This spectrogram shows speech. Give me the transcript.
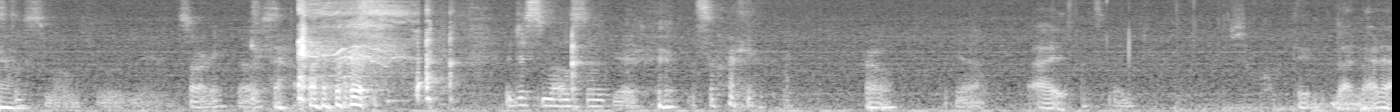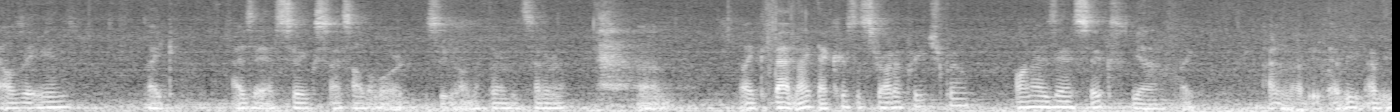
Yeah. still smell the food, man. Sorry, that was. it just smells so good. Sorry. Bro, Yeah, I that's good. dude, that night at Alzadians, like Isaiah six, I saw the Lord seated on the throne, etc. Um, like that night that Chris Estrada preached, bro, on Isaiah six. Yeah. Like, I don't know, dude. Every every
